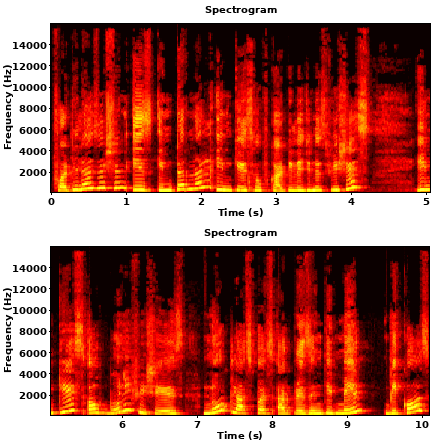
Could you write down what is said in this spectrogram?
fertilization is internal in case of cartilaginous fishes in case of bony fishes, no claspers are present in male because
